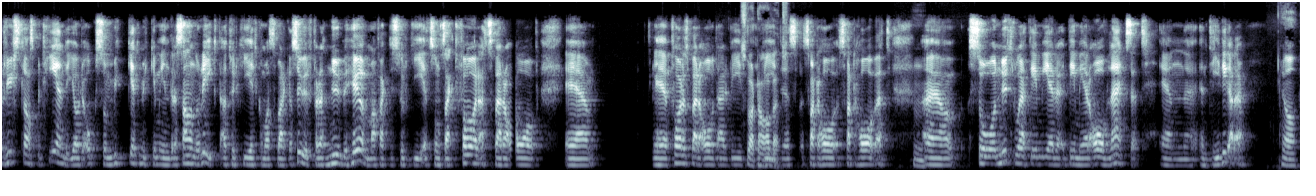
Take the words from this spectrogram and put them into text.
Rysslands beteende gör det också mycket, mycket mindre sannolikt att Turkiet kommer att sparkas ur. För att nu behöver man faktiskt Turkiet, som sagt, för att spärra av eh, Eh, för att spärra av där vid Svarta havet. Vid Svarta, hav, Svarta havet. Mm. Eh, så nu tror jag att det är mer, det är mer avlägset än, än tidigare. Ja,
